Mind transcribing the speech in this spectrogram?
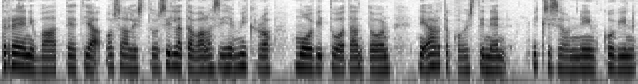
treenivaatteet ja osallistun sillä tavalla siihen mikromuovituotantoon, niin Arto Koistinen, miksi se on niin kovin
